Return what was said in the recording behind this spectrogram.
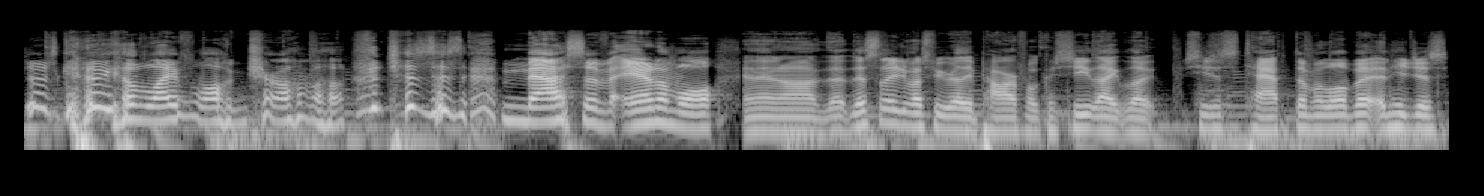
just getting him lifelong trauma. just this massive animal. And then uh, th this lady must be really powerful because she like, look, she just tapped him a little bit and he just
